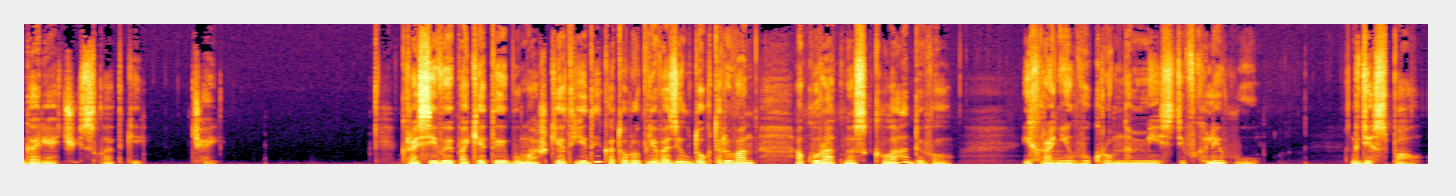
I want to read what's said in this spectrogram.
горячий сладкий чай. Красивые пакеты и бумажки от еды, которую привозил доктор Иван, аккуратно складывал и хранил в укромном месте, в хлеву, где спал,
